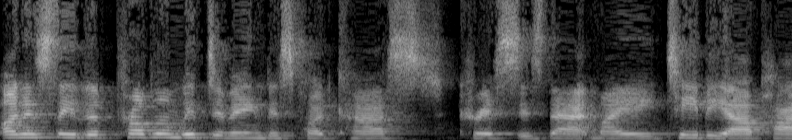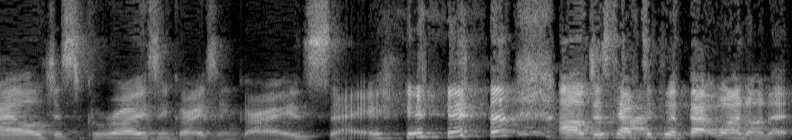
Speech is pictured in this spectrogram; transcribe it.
honestly the problem with doing this podcast, Chris, is that my TBR pile just grows and grows and grows. So I'll just have to put that one on it.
